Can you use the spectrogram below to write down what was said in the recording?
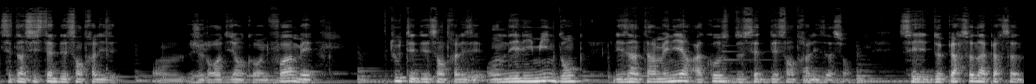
c'est un système décentralisé. Je le redis encore une fois, mais tout est décentralisé. On élimine donc les intermédiaires à cause de cette décentralisation. C'est de personne à personne.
